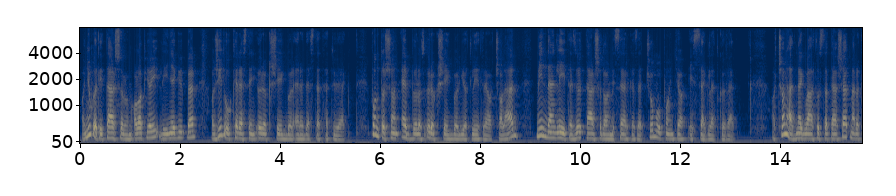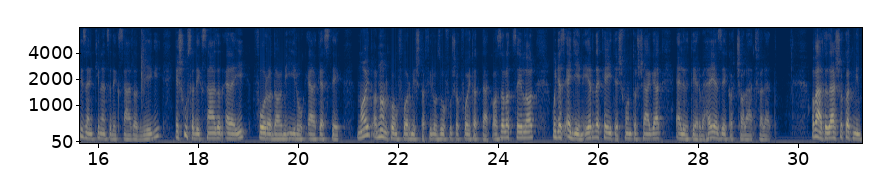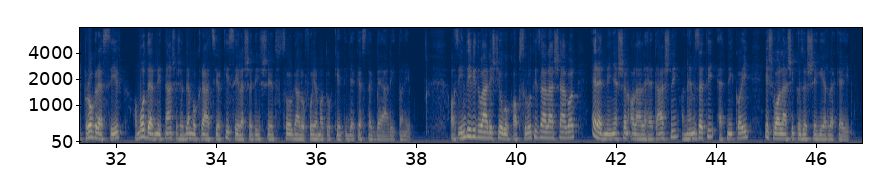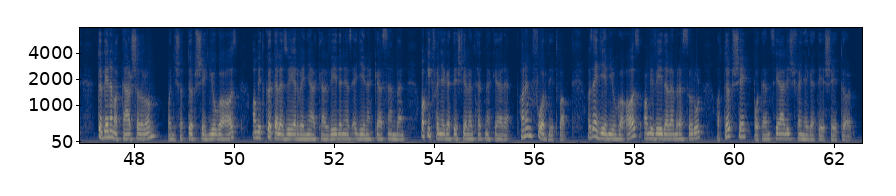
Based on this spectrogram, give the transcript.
A nyugati társadalom alapjai lényegükben a zsidó-keresztény örökségből eredeztethetőek. Pontosan ebből az örökségből jött létre a család, minden létező társadalmi szerkezet csomópontja és szegletköve. A család megváltoztatását már a 19. század végi és 20. század elejé forradalmi írók elkezdték, majd a nonkonformista filozófusok folytatták azzal a céllal, hogy az egyén érdekeit és fontosságát előtérbe helyezzék a család felett. A változásokat, mint progresszív, a modernitás és a demokrácia kiszélesedését szolgáló folyamatokként igyekeztek beállítani. Az individuális jogok abszolutizálásával eredményesen alá lehet ásni a nemzeti, etnikai és vallási közösség érdekeit. Többé nem a társadalom, vagyis a többség joga az, amit kötelező érvényel kell védeni az egyénekkel szemben, akik fenyegetést jelenthetnek erre, hanem fordítva. Az egyén joga az, ami védelemre szorul a többség potenciális fenyegetésétől.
